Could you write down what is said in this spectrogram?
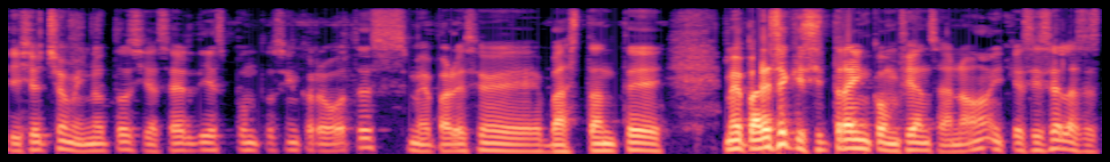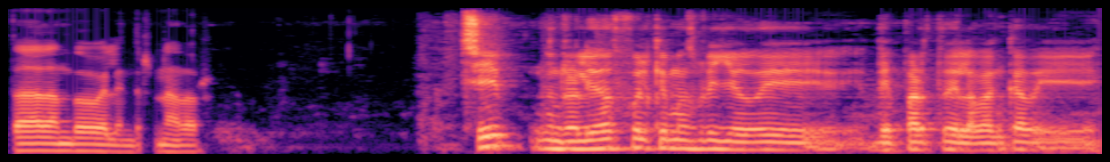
18 minutos y hacer 10.5 rebotes, me parece bastante, me parece que sí traen confianza, ¿no? Y que sí se las está dando el entrenador. Sí, en realidad fue el que más brilló de, parte de la banca de,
